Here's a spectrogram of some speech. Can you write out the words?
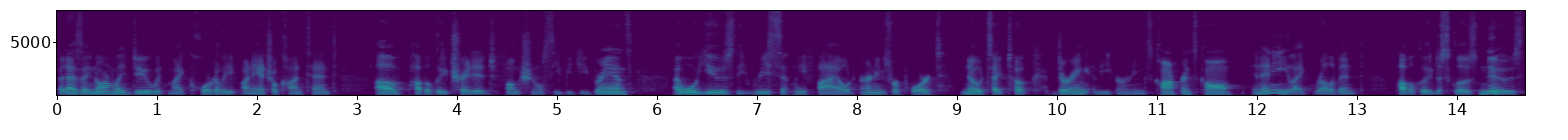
But as I normally do with my quarterly financial content of publicly traded functional CPG brands, I will use the recently filed earnings report, notes I took during the earnings conference call, and any like relevant publicly disclosed news.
